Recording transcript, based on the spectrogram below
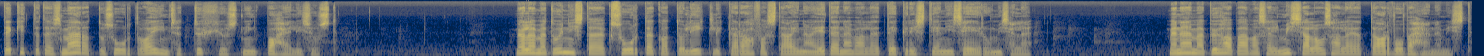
tekitades määratu suurt vaimset tühjust ning pahelisust. me oleme tunnistajaks suurte katoliiklike rahvaste aina edenevale dekristjaniseerumisele. me näeme pühapäevasel missal osalejate arvu vähenemist.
